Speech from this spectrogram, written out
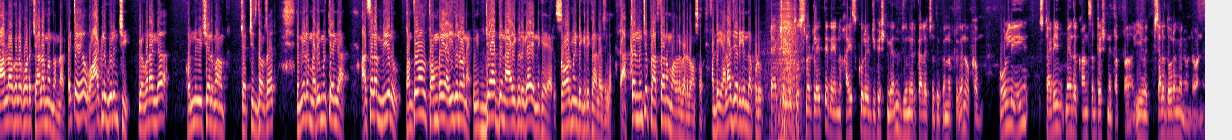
నాన్ లోకల్ కూడా చాలా మంది ఉన్నారు. అయితే వాటి గురించి వివరంగా కొన్ని విషయాలు మనం చర్చిద్దాం సార్. ఎందుకంటే మరీ ముఖ్యంగా అసలు మీరు పంతొమ్మిది వందల తొంభై ఐదులోనే విద్యార్థి నాయకుడిగా ఎన్నికయ్యారు గవర్నమెంట్ డిగ్రీ కాలేజీలో. అక్కడి నుంచి ప్రస్థానం మొదలు పెడదాం సార్. అంటే ఎలా జరిగింది అప్పుడు? యాక్చువల్గా చూస్తున్నట్లయితే నేను హై స్కూల్ ఎడ్యుకేషన్ కానీ జూనియర్ కాలేజ్ చదువుకున్నప్పుడు కానీ ఒక ఓన్లీ స్టడీ మీద కాన్సన్ట్రేషన్ తప్ప ఈ చాలా దూరంగానే ఉండేవాడిని.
